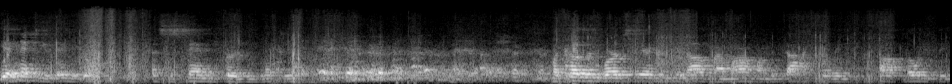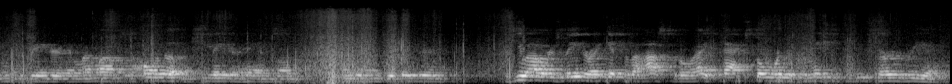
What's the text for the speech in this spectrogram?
Yeah, NICU. There you go. That's the Spanish version. NICU. my cousin works there, and he did off my mom on the dock where they offloaded the incubator, and my mom said, "Hold up," and she laid her hands on, on the incubator. A few hours later, I get to the hospital. I faxed over the permission to do surgery and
